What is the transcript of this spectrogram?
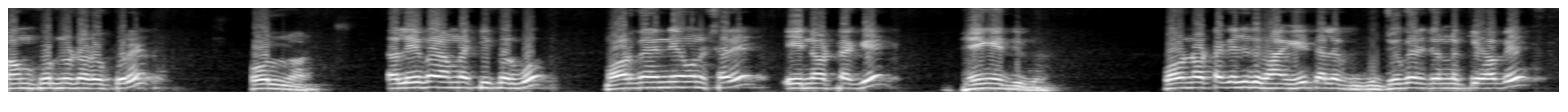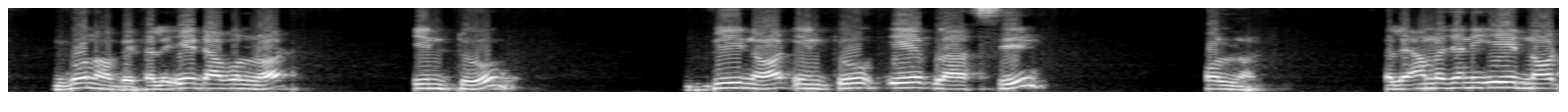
সম্পূর্ণটার উপরে হোল নট তাহলে এবার আমরা কি করব? মর্গানের নিয়ম অনুসারে এই নটটাকে ভেঙে দিব। বড় নটটাকে যদি ভাঙি, তাহলে যোগের জন্য কি হবে? গুণ হবে। তাহলে A double not into B not into A plus C whole not তাহলে আমরা জানি এ নট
